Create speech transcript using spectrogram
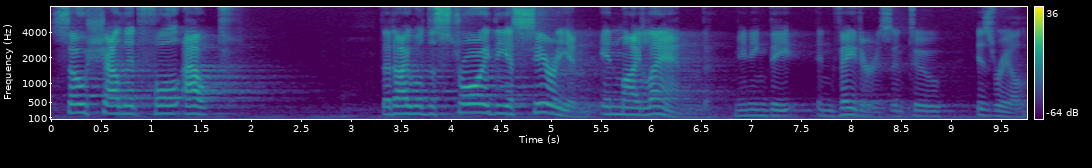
so shall it fall out. That I will destroy the Assyrian in my land, meaning the invaders into Israel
